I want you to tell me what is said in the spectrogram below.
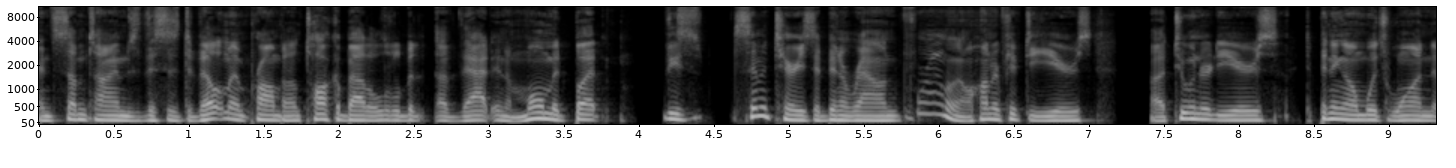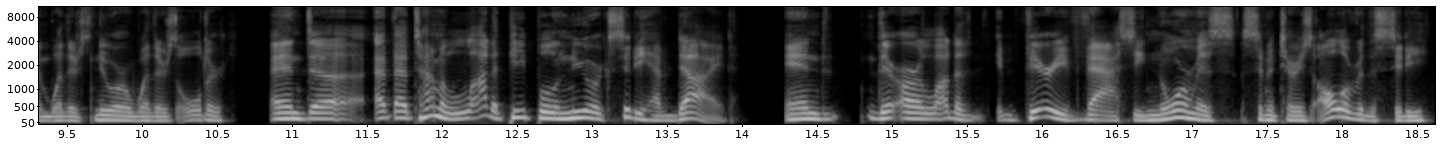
and sometimes this is development problem. I'll talk about a little bit of that in a moment. But these cemeteries have been around for I don't know 150 years, uh, 200 years, depending on which one and whether it's newer or whether it's older. And uh, at that time, a lot of people in New York City have died. And there are a lot of very vast, enormous cemeteries all over the city.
